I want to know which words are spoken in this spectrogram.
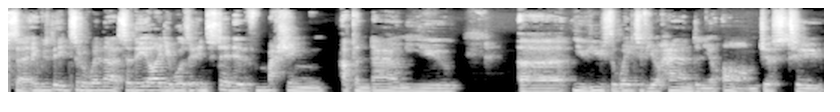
so it was, it sort of went out. So the idea was that instead of mashing up and down, you, uh, you use the weight of your hand and your arm just to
